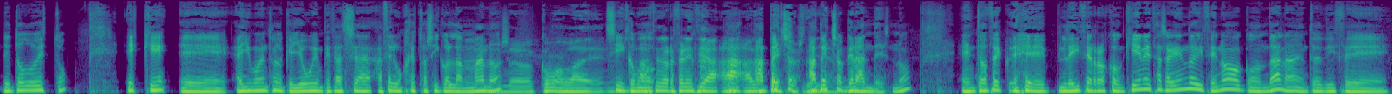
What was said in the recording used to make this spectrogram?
de todo esto es que eh, hay un momento en el que Joey empieza a hacer- un gesto así con las manos. No, ¿Cómo va? Sí, como Haciendo referencia a, a, los pechos, pechos. de a ella. pechos grandes, ¿no? Entonces eh, le dice Ross, ¿con quién está saliendo? Y dice, no, con Dana. Entonces dice,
